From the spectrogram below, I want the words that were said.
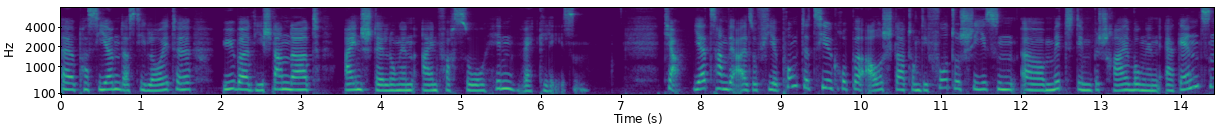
äh, passieren, dass die Leute über die Standardeinstellungen einfach so hinweglesen. Tja, jetzt haben wir also vier Punkte. Zielgruppe, Ausstattung, die Fotos schießen, äh, mit den Beschreibungen ergänzen.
